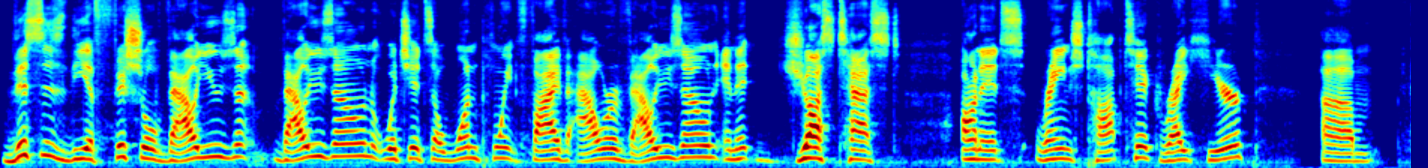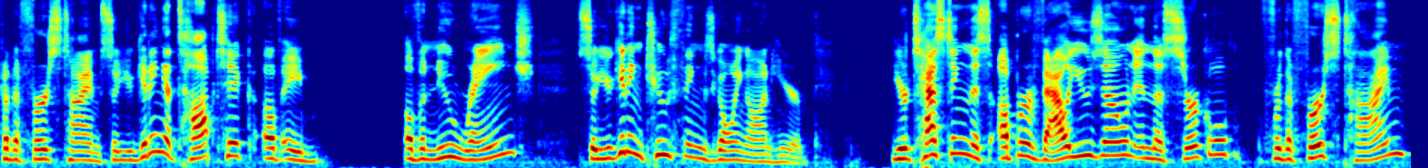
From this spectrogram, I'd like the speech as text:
This is the official value, value zone, which it's a 1.5 hour value zone, and it just tests on its range top tick right here um, for the first time. So you're getting a top tick of a of a new range. So you're getting two things going on here. You're testing this upper value zone in the circle for the first time.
